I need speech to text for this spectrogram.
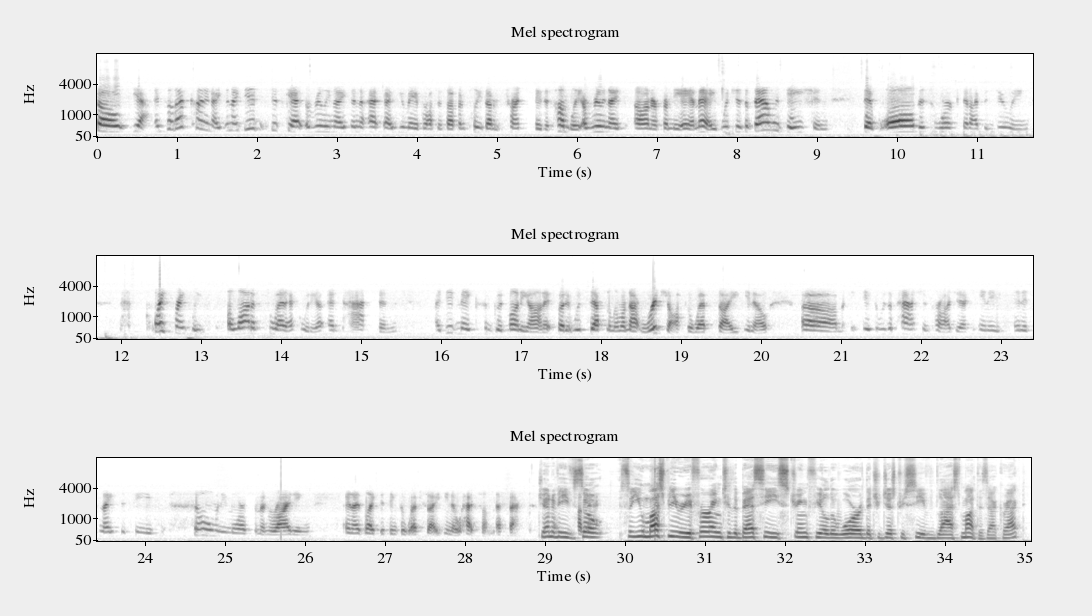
So yeah, and so that's kind of nice. And I did just get a really really nice, and uh, uh, you may have brought this up, and please, I'm trying to say this humbly, a really nice honor from the AMA, which is a validation that all this work that I've been doing, quite frankly, a lot of sweat equity and passion. I did make some good money on it, but it was definitely, I'm not rich off the website, you know. Um, it, it was a passion project, and, it, and it's nice to see so many more women riding, and I'd like to think the website, you know, had some effect. Genevieve, so so you must be referring to the Bessie Stringfield Award that you just received last month. Is that correct?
